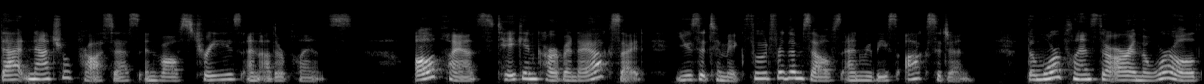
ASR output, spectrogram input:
That natural process involves trees and other plants. All plants take in carbon dioxide, use it to make food for themselves, and release oxygen. The more plants there are in the world,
